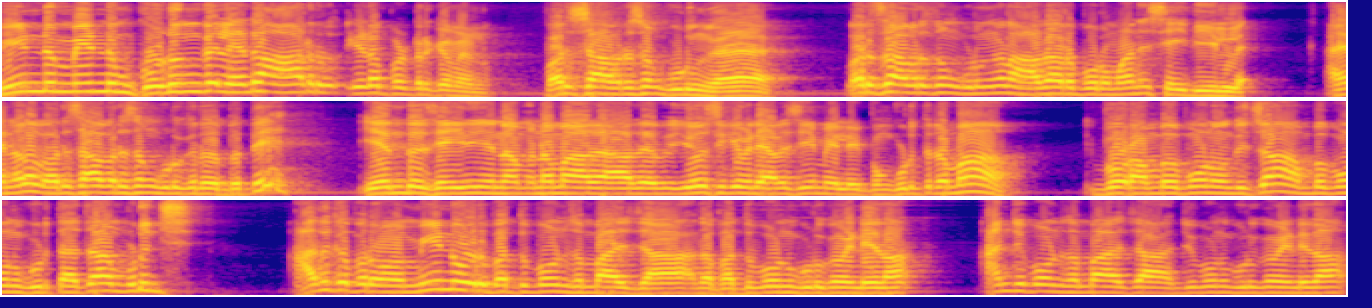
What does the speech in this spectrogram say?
மீண்டும் மீண்டும் கொடுங்கள் என்று ஆர்டர் இடப்பட்டிருக்க வேண்டும். வருஷா வருஷம் கொடுங்க. வருஷா வருஷம் கொடுங்கன்னு ஆதாரபூர்வமான செய்தி இல்லை. அதனால வருஷா வருஷம் கொடுக்கறத பற்றி எந்த செய்தியும் நம்ம நம்ம அதை அதை யோசிக்க வேண்டிய அவசியமே இல்லை. இப்போ கொடுத்துட்டோமா? இப்போ ஒரு ஐம்பது பவுன் வந்துச்சா? ஐம்பது பவுன் கொடுத்தாச்சா? முடிஞ்சு. அதுக்கப்புறம் மீண்டும் ஒரு பத்து பவுன் சம்பாதிச்சா? அந்த பத்து பவுன் கொடுக்க வேண்டியதான் அஞ்சு பவுன் சம்பாதிச்சா? அஞ்சு பவுன் கொடுக்க வேண்டியதான்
